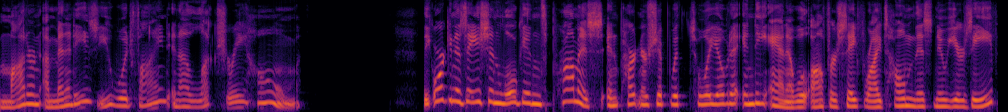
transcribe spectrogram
modern amenities you would find in a luxury home. The organization Logan's Promise, in partnership with Toyota Indiana, will offer safe rides home this New Year's Eve.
